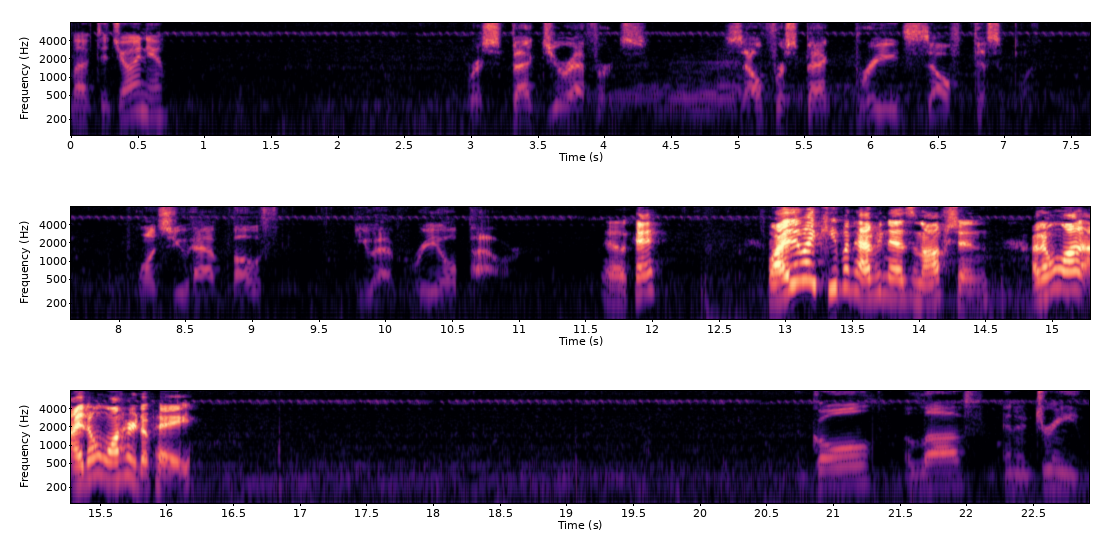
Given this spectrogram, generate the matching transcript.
Love to join you. Respect your efforts. Self-respect breeds self-discipline. Once you have both, you have real power. Okay. Why do I keep on having it as an option? I don't want I don't want her to pay. Goal, a love, and a dream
